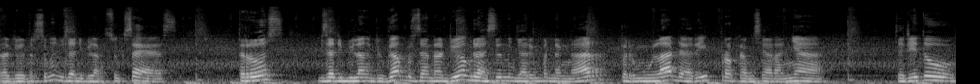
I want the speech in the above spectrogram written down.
radio tersebut bisa dibilang sukses. Terus bisa dibilang juga perusahaan radio berhasil menjaring pendengar bermula dari program siarannya jadi itu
